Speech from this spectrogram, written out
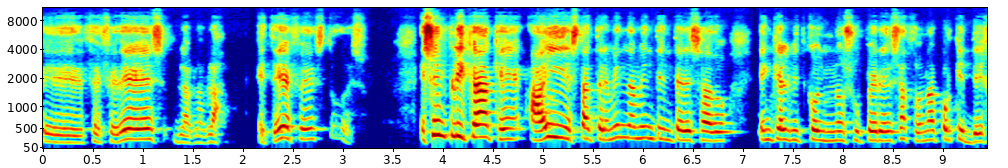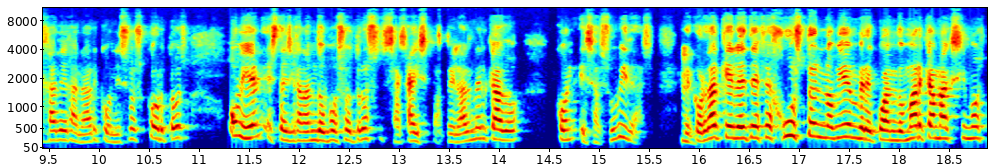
eh, CFDs, bla, bla, bla, ETFs, todo eso. Eso implica que ahí está tremendamente interesado en que el Bitcoin no supere esa zona porque deja de ganar con esos cortos o bien estáis ganando vosotros, sacáis papel al mercado con esas subidas. Mm. Recordad que el ETF justo en noviembre, cuando marca máximos,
